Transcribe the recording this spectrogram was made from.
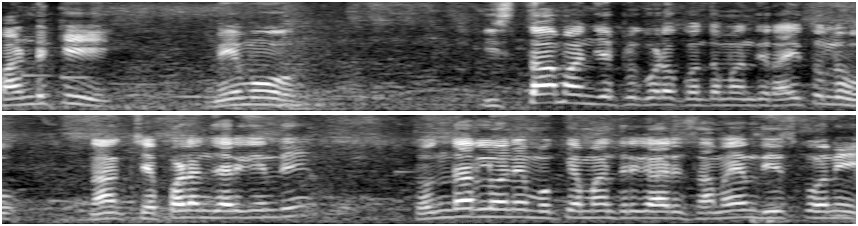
ఫండ్కి మేము ఇస్తామని చెప్పి కూడా కొంతమంది రైతులు నాకు చెప్పడం జరిగింది. తొందరలోనే ముఖ్యమంత్రి గారి సమయం తీసుకొని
